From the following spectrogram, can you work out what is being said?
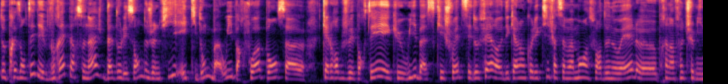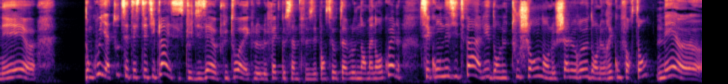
de présenter des vrais personnages d'adolescentes, de jeunes filles, et qui donc, bah oui, parfois pensent à euh, quelle robe je vais porter, et que oui, bah ce qui est chouette, c'est de faire des câlins collectifs à sa maman un soir de Noël, près d'un feu de cheminée. Donc oui, il y a toute cette esthétique-là, et c'est ce que je disais euh, plus tôt avec le, le fait que ça me faisait penser au tableau de Norman Rockwell. C'est qu'on n'hésite pas à aller dans le touchant, dans le chaleureux, dans le réconfortant, mais euh,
